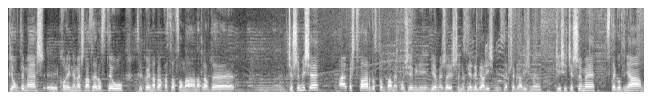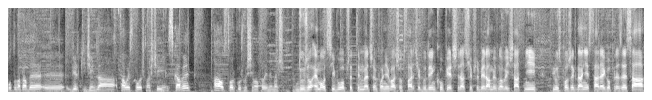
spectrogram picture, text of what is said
Piąty mecz, y, kolejny mecz na zero z tyłu, tylko jedna bramka stracona. Naprawdę mm, cieszymy się, ale też twardo stąpamy po ziemi. Wiemy, że jeszcze nic nie wygraliśmy, nic nie przegraliśmy. Dzisiaj się cieszymy z tego dnia, bo to naprawdę y, wielki dzień dla całej społeczności Skawy, a od wtorku już myślimy o kolejnym meczu. Dużo emocji było przed tym meczem, ponieważ otwarcie budynku, pierwszy raz się przebieramy w nowej szatni, plus pożegnanie starego prezesa,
